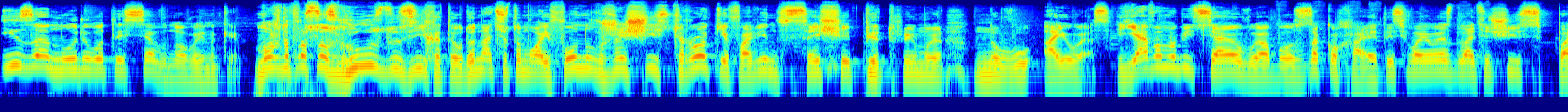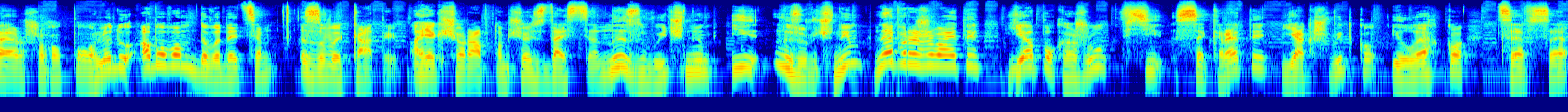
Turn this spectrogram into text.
і занурюватися в новинки. Можна просто з глузду з'їхати. 11-му айфону вже 6 років, а він все ще підтримує нову iOS. Я вам обіцяю, ви або закохаєтесь в iOS 26 з першого погляду, або вам доведеться звикати. А якщо раптом щось здасться незвичним і незручним, не переживайте, я покажу всі секрети, як швидко і легко це все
